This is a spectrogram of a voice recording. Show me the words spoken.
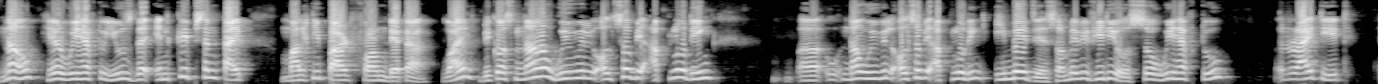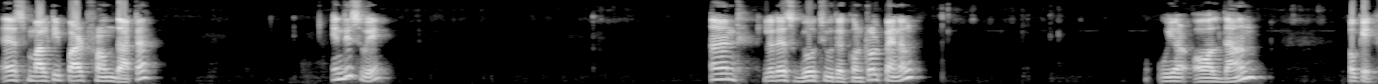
Now here we have to use the encryption type multi-part form data. Why? Because now we will also be uploading uh, now we will also be uploading images or maybe videos. So we have to write it as multi-part form data. In this way and let us go to the control panel. We are all done. Okay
